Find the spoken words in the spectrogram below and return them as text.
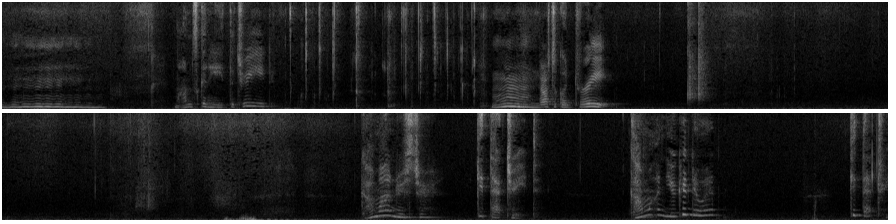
Mom's gonna eat the treat. Mmm, that's a good treat. Come on, Rooster. Get that treat. Come on, you can do it. Get that treat.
